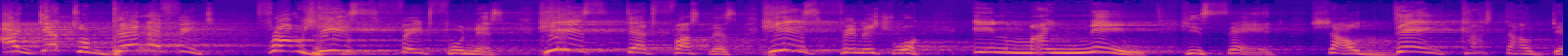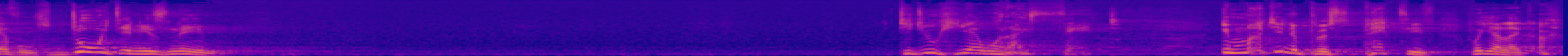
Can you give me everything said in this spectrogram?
I get to benefit from his faithfulness, his steadfastness, his finished work. In my name, he said, shall they cast out devils. Do it in his name. Did you hear what I said? Imagine a perspective where you're like, ah,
